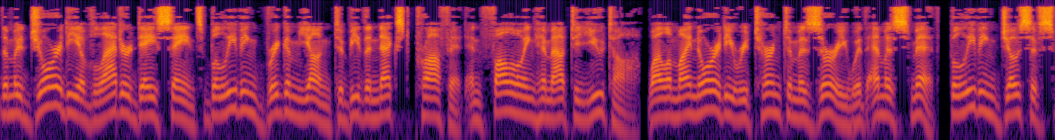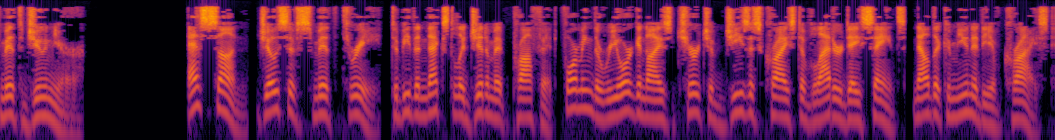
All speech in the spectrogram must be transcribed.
The majority of Latter-day Saints believing Brigham Young to be the next prophet and following him out to Utah, while a minority returned to Missouri with Emma Smith, believing Joseph Smith, Jr. S son, Joseph Smith III, to be the next legitimate prophet forming the reorganized Church of Jesus Christ of Latter-day Saints, now the Community of Christ.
